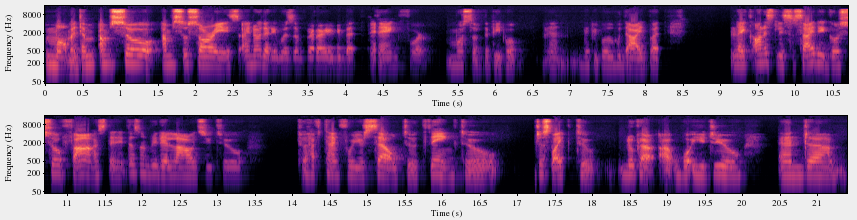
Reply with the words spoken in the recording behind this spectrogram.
moment. I'm I'm so I'm so sorry. It's, I know that it was a very bad thing for most of the people and the people who died, but like honestly society goes so fast that it doesn't really allow you to to have time for yourself to think to just like to look at, at what you do. And um,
